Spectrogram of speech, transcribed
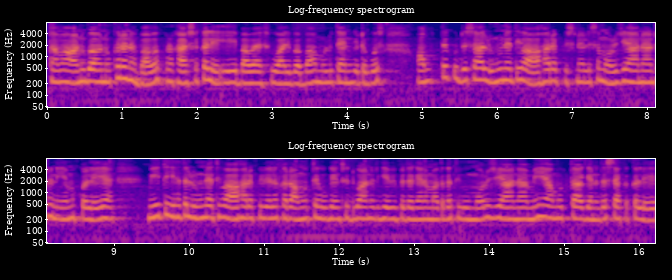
තම අනුභව නොකරන බව ප්‍රකාශ කළේ. ඒ බව ඇසූ අලිබබා මුළු තැන්කට ගොස් අමුත්තෙකු උදෙසා ලුණු නැතිව ආහාර පිසින ලෙස මොරිජියානාට නියම කළේය. මීට ඉහත ලුණු නැතිව ආහාර පිළියෙල කර අමුත්තෙකුගෙන් සිදුවන්නට ගිය විපත ගැන මතක තිබූ මොර්ජියානා මේ අමුත්තා ගැනද සැක කළේ.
